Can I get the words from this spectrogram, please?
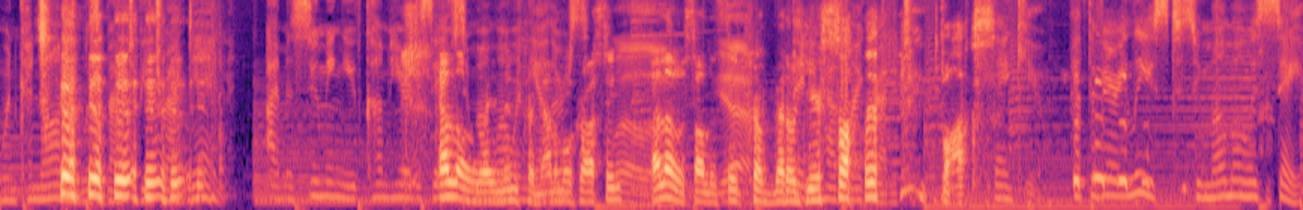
When Kanami was about to be dragged in. I'm assuming you've come here to save Hello, Raymond from the Animal? Crossing. Well, uh, Hello, Solid Snake from Metal Then Gear Solid box. Thank you. At the very least, Sumomo is safe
